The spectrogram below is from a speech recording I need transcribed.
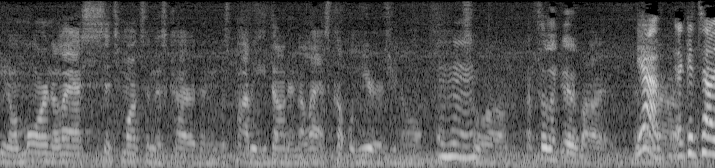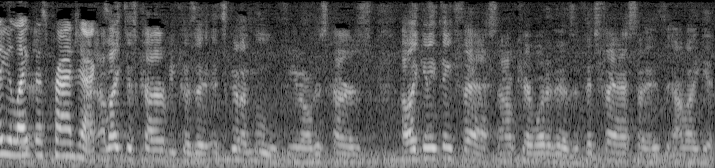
you know, more in the last six months in this car than was probably done in the last couple years. You know, so uh, I'm feeling good about it. Yeah, And, uh, I can tell you like yeah. this project. I, I like this car because it, it's gonna move. You know, this car is. I like anything fast. I don't care what it is. If it's fast, I, I like it.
